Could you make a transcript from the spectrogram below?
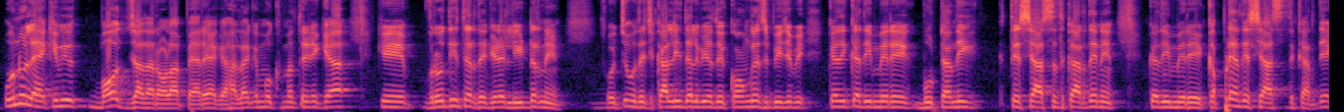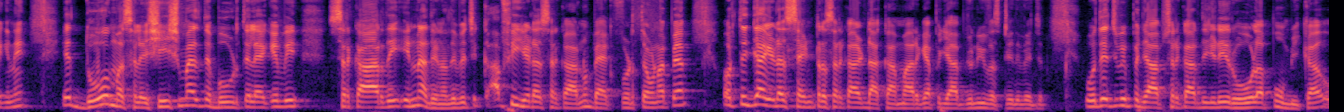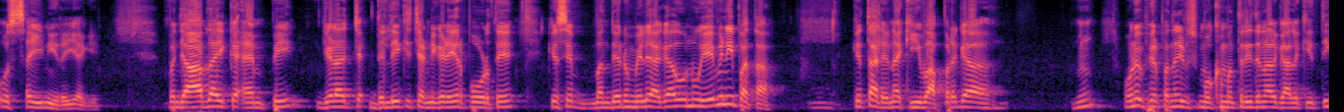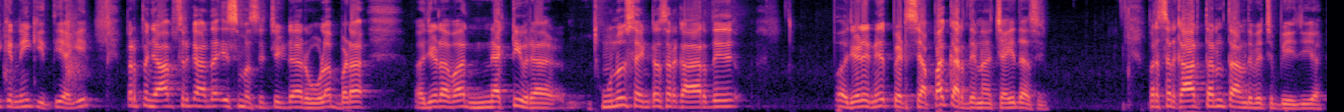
ਉਹਨੂੰ ਲੈ ਕੇ ਵੀ ਬਹੁਤ ਜ਼ਿਆਦਾ ਰੌਲਾ ਪੈ ਰਿਹਾ ਹੈਗਾ। ਹਾਲਾਂਕਿ ਮੁੱਖ ਮੰਤਰੀ ਨੇ ਕਿਹਾ ਕਿ ਵਿਰੋਧੀ ਧਿਰ ਦੇ ਜਿਹੜੇ ਲੀਡਰ ਨੇ, ਉਹ 'ਚ- ਉਹਦੇ ਚ ਅਕਾਲੀ ਦਲ ਵੀ, ਉਹਦੇ ਕਾਂਗਰਸ, ਬੀਜੇਪੀ, ਕਦੀ ਕਦੀ ਮੇਰੇ ਬੂਟਾਂ ਦੀ ਤੇ ਸਿਆਸਤ ਕਰਦੇ ਨੇ, ਕਦੀ ਮੇਰੇ ਕੱਪੜਿਆਂ ਤੇ ਸਿਆਸਤ ਕਰਦੇ ਹੈਗੇ ਨੇ। ਇਹ ਦੋ ਮਸਲੇ ਸ਼ੀਸ਼ ਮਹਿਲ ਤੇ ਬੂਟ ਤੇ ਲੈ ਕੇ ਵੀ ਸਰਕਾਰ ਦੀ ਇਹਨਾਂ ਦਿਨਾਂ ਦੇ ਵਿੱਚ ਕਾਫੀ ਜਿਹੜਾ ਸਰਕਾਰ ਨੂੰ ਬੈਕਫੁੱਟ ਤੇ ਆਉਣਾ ਪਿਆ ਔਰ ਤੀਜਾ ਜਿਹੜਾ ਸੈਂਟਰ ਸਰਕਾਰ ਡਾਕਾ ਮਾਰ ਗਿਆ ਪੰਜਾਬ ਯੂਨੀਵਰਸਿਟੀ ਦੇ ਵਿੱਚ, ਉਹਦੇ 'ਚ ਵੀ ਪੰਜਾਬ ਸਰਕਾਰ ਦੀ ਜਿਹੜੀ ਰੋਲ ਆ, ਭੂਮਿਕਾ, ਉਹ ਸਹੀ ਨਹੀਂ ਰਹੀ ਹੈਗੀ। ਪੰਜਾਬ ਦਾ ਇੱਕ ਐਮਪੀ ਜਿਹੜਾ ਚ- ਦਿੱਲੀ ਕਿ ਚੰਡੀਗੜ੍ਹ 에ਅਰਪੋਰਟ ਤੇ ਕਿਸੇ ਬੰਦੇ ਨੂੰ ਮਿਲਿਆ ਹੈਗਾ ਉਹਨੂੰ ਇਹ ਵੀ ਨਹੀਂ ਪਤਾ ਕਿ ਤੁਹਾਡੇ ਨਾਲ ਕੀ ਵਾਪਰ ਗਿਆ। ਹੂੰ? ਉਹਨੇ ਫਿਰ ਪਤਾ ਨਹੀਂ ਮੁੱਖ ਮੰਤਰੀ ਦੇ ਨਾਲ ਗੱਲ ਕੀਤੀ ਕਿ ਨਹੀਂ ਕੀਤੀ ਹੈਗੀ। ਪਰ ਪੰਜਾਬ ਸਰਕਾਰ ਦਾ ਇਸ ਮਸਲੇ 'ਚ ਜਿਹੜਾ ਰੋਲ ਆ, ਬੜਾ ਜਿਹੜਾ ਵਾ ਨੈਗੇਟਿਵ ਰਿਹਾ। ਹੁਣ ਉਹ ਸੈਂਟਰ ਸਰਕਾਰ ਦੇ ਜਿਹੜੇ ਨੇ ਪਿੱਟ ਸਿਆਪਾ ਕਰ ਦੇਣਾ ਚਾਹੀਦਾ ਸੀ। ਪਰ ਸਰਕਾਰ ਤਰਨ ਤਾਰਨ ਦੇ ਵਿੱਚ ਬੀਜੀ ਆ।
